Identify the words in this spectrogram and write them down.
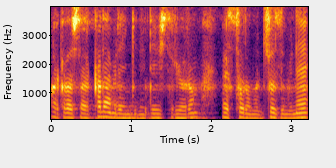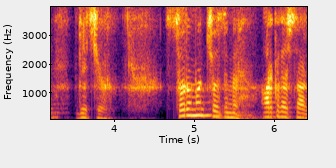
Arkadaşlar kalem rengini değiştiriyorum ve sorumun çözümüne geçiyorum. Sorumun çözümü arkadaşlar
